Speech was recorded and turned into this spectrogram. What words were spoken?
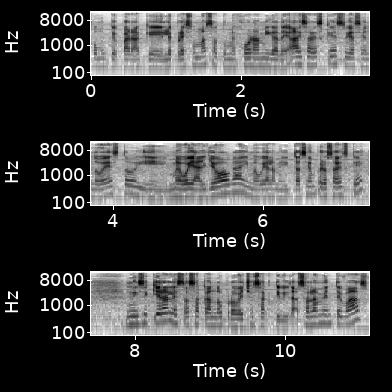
como que para que le presumas a tu mejor amiga de, ay, ¿sabes qué? Estoy haciendo esto y me voy al yoga y me voy a la meditación, pero ¿sabes qué? Ni siquiera le estás sacando provecho a esa actividad, solamente vas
